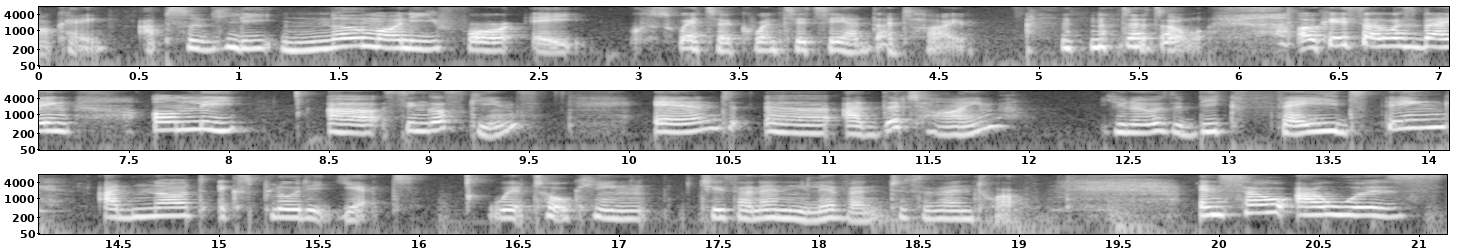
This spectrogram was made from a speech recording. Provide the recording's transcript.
okay? Absolutely no money for a sweater quantity at that time. Not at all. Okay so i was buying only uh, single skins. and uh, at the time you know the big fade thing had not exploded yet. We're talking 2011 2012 And so I was,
